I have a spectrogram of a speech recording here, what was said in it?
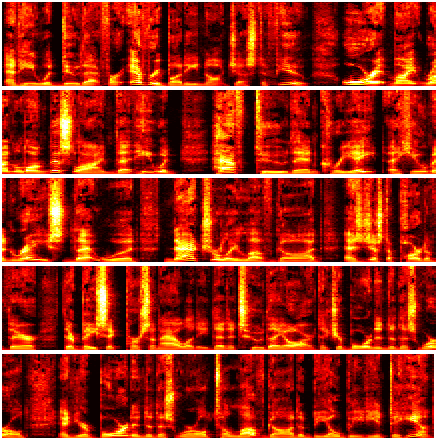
and he would do that for everybody, not just a few. Or it might run along this line that he would have to then create a human race that would naturally love God as just a part of their, their basic personality, that it's who they are, that you're born into this world, and you're born into this world to love God and be obedient to Him.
